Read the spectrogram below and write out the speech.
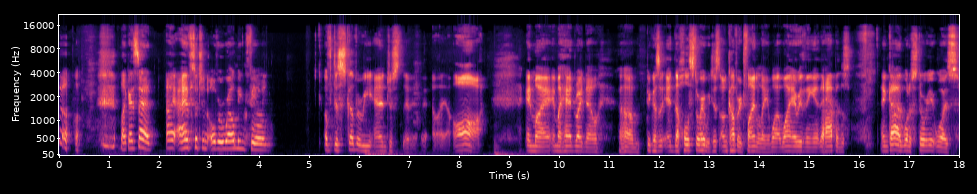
like I said, I, I have such an overwhelming feeling of discovery and just uh, uh awe in my in my head right now um, because it, the whole story was just uncovered finally why, why everything it happens. And god what a story it was.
